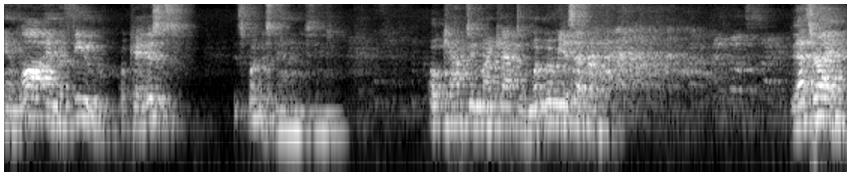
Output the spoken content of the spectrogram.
and law and the few. Okay, this is it's fun to stand on these things. Oh, Captain, my Captain. What movie is that from? That's right.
